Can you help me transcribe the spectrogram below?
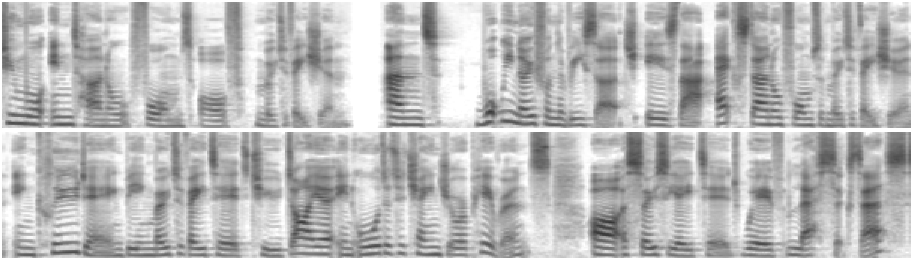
to more internal forms of motivation. And what we know from the research is that external forms of motivation, including being motivated to diet in order to change your appearance, are associated with less success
